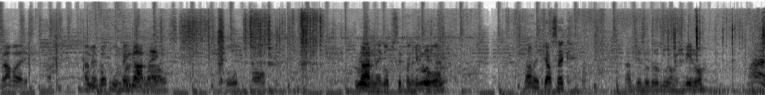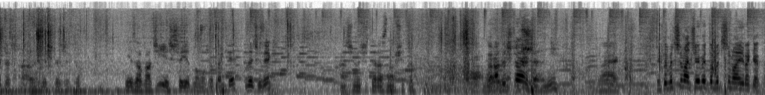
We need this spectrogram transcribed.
Brawo, Eryk! Mamy wokół ten garnek. Tu, o. Garnek obsypmy Takim w koło. luźnym. Mamy piasek. Wprawdzie z odrobiną żwiru. Ale, myślę, że to nie zawadzi. Jeszcze jedno może takie. Ryk. Zobaczymy, czy teraz nam się to O, zaraz jeszcze. uszczelni. Tak. Jak to wytrzyma ciebie, to wytrzyma i rakietę.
